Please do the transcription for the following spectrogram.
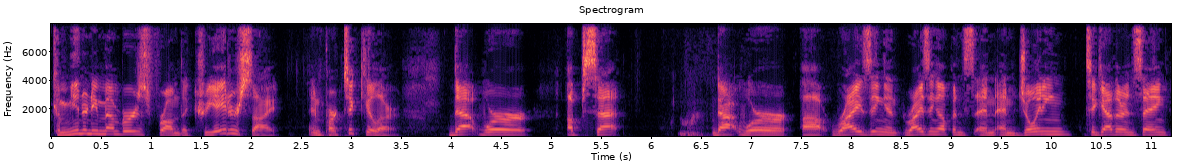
community members from the creator site in particular that were upset that were uh, rising and rising up and, and, and joining together and saying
